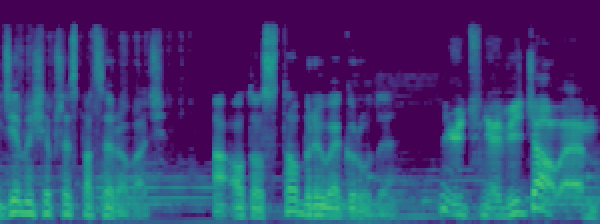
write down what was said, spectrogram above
Idziemy się przespacerować. A oto 100 bryłek rudy. Nic nie widziałem.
